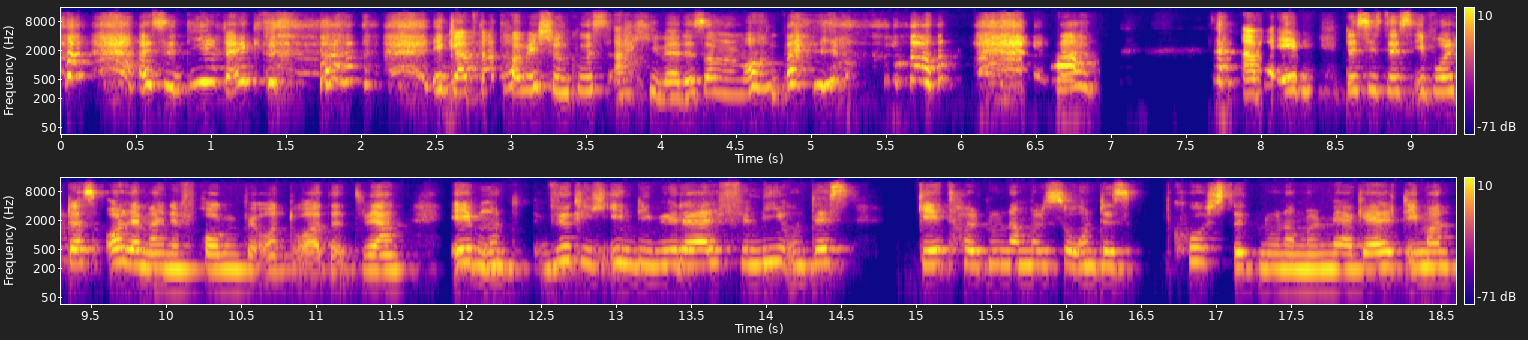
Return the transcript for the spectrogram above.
also direkt. ich glaube, dort habe ich schon gewusst, ach, ich werde das einmal machen bei dir. Aber eben, das ist das, ich wollte, dass alle meine Fragen beantwortet werden. Eben und wirklich individuell für mich und das geht halt nun einmal so und das kostet nun einmal mehr Geld. Ich meine,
